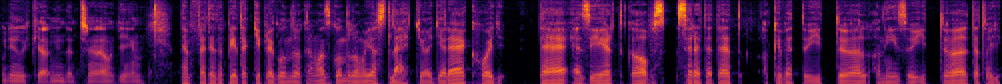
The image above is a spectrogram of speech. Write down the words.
ugyanúgy kell mindent csinálni, hogy én. Nem feltétlenül a példaképre gondolok, hanem azt gondolom, hogy azt látja a gyerek, hogy te ezért kapsz szeretetet a követőittől, a nézőittől, tehát hogy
